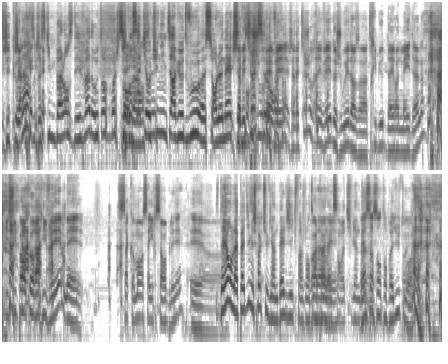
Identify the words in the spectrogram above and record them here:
ces connards parce qu'ils me balancent des vannes autant que moi je C'est pour ça qu'il n'y a aucune interview de vous euh, sur le net. J'avais toujours, j'avais toujours rêvé de jouer dans un tribute d'Iron Maiden. Je suis pas encore arrivé, mais ça commence à y ressembler. Et euh, D'ailleurs, on l'a pas dit, mais je crois que tu viens de Belgique. Enfin, je l'entends Voilà, pas, oui. l'accent. Ouais, Tu viens de Là, Belgique. ça s'entend pas du tout. Ouais. hein.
